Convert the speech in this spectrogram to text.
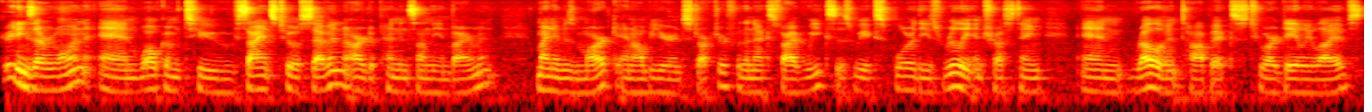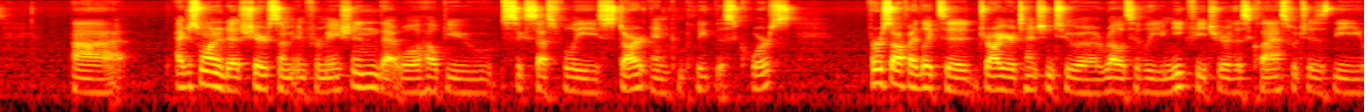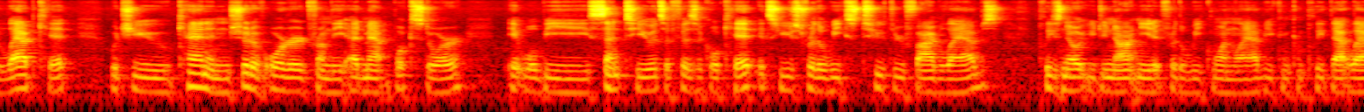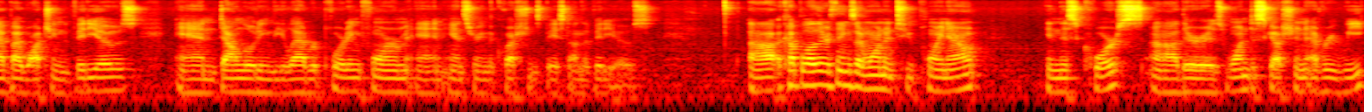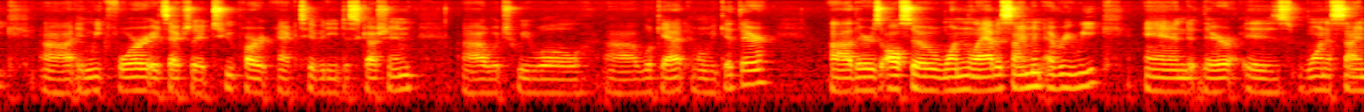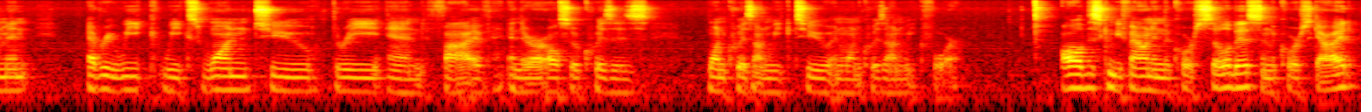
Greetings everyone and welcome to Science 207, our dependence on the environment. My name is Mark and I'll be your instructor for the next five weeks as we explore these really interesting and relevant topics to our daily lives. Uh, I just wanted to share some information that will help you successfully start and complete this course. First off, I'd like to draw your attention to a relatively unique feature of this class, which is the lab kit which you can and should have ordered from the EdMap bookstore. It will be sent to you. It's a physical kit. It's used for the weeks two through five labs. Please note you do not need it for the week one lab. You can complete that lab by watching the videos and downloading the lab reporting form and answering the questions based on the videos. Uh, a couple other things I wanted to point out in this course. Uh, there is one discussion every week. Uh, in week four, it's actually a two-part activity discussion, uh, which we will uh, look at when we get there. Uh, there's also one lab assignment every week, and there is one assignment every week, weeks one, two, three, and five. And there are also quizzes, one quiz on week two and one quiz on week four. All of this can be found in the course syllabus and the course guide.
